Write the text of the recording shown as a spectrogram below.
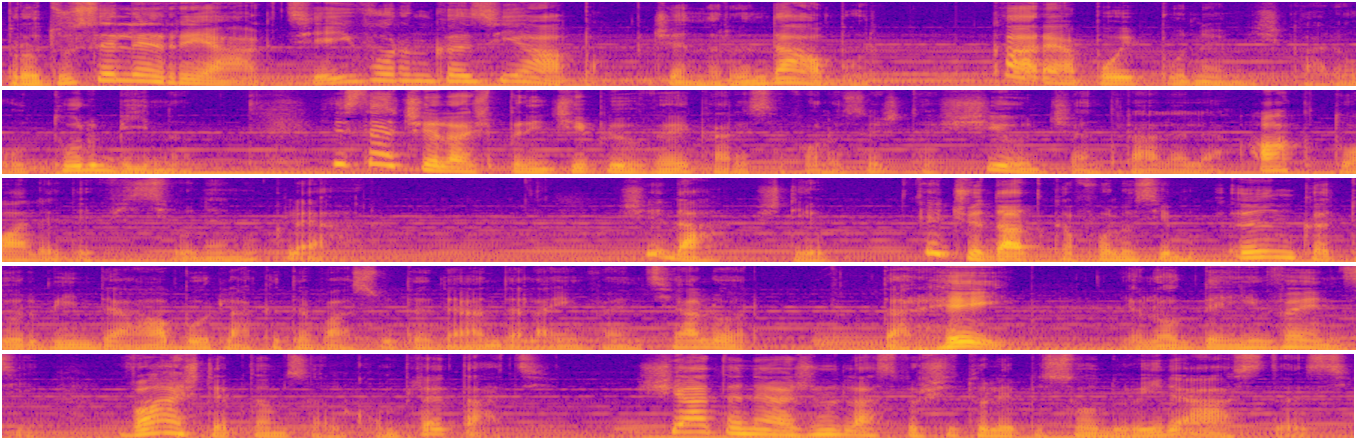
Produsele reacției vor încălzi apa, generând abur, care apoi pune în mișcare o turbină. Este același principiu vechi care se folosește și în centralele actuale de fisiune nucleară. Și da, știu, e ciudat că folosim încă turbini de abur la câteva sute de ani de la invenția lor. Dar hei, e loc de invenții, vă așteptăm să-l completați. Și iată ne ajung la sfârșitul episodului de astăzi.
